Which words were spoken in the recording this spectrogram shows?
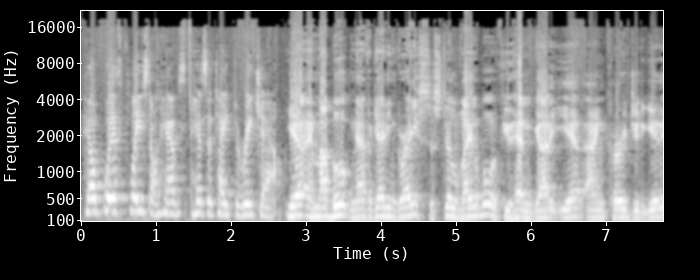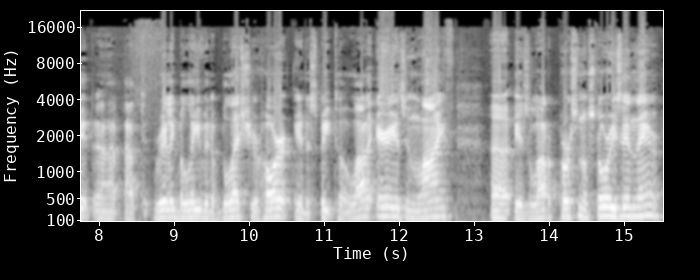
help with please don't have, hesitate to reach out. Yeah and my book navigating grace is still available. If you hadn't got it yet i encourage you to get it. Uh, I t- really believe it'll bless your heart. It'll speak to a lot of areas in life uh, is a lot of personal stories in there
